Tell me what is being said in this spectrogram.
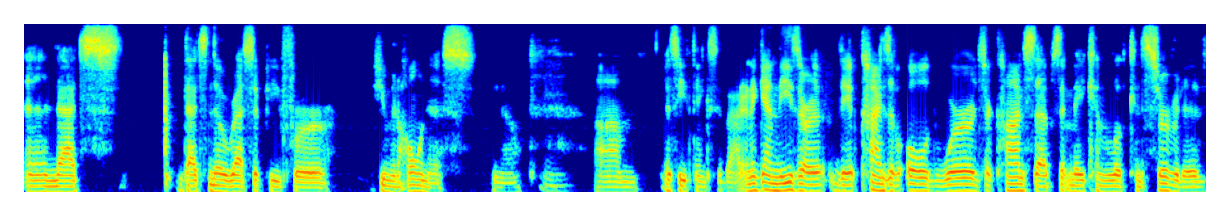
and that's that's no recipe for human wholeness you know? Mm. um, as he thinks about it. And again these are the kinds of old words or concepts that make him look conservative.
